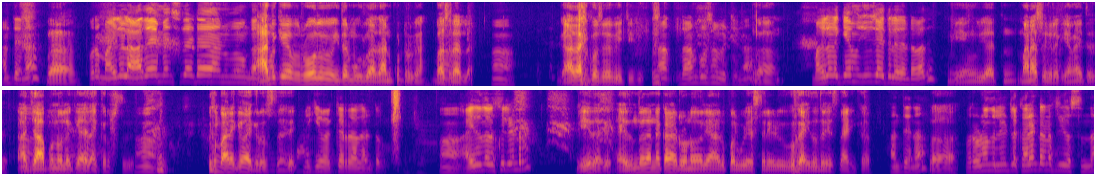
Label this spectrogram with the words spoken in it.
అంతేనా? మహిళల ఆదాయం పెంచుదట అందుకే రోజు ఇద్దరు ముగ్గురు అది అనుకుంటారుగా బస్సులల్లో. ఆ. దానికోసమే దా- దానికోసం పెట్టినా ఆ, మహిళలకి ఏమి యూజ్ అయితే లేదంట అది? ఏం చేస్తుంది మన సూర్యులకి ఏమవుతుంది ఆ ఉన్న వాళ్ళకి అది దగ్గర వస్తుంది. మనకే దగ్గర వస్తుంది. నీకేం ఎక్కడ రాదంటావు ఐదు వందల సిలిండర్? ఏది అది? ఐదు వందలు అన్న కాడ రెండు వందల యాభై రూపాయలు కూడా వేస్తలేడు. ఐదు వందలు వేస్తాడు ఇక. అంతేనా? రెండు వందల ఇంట్లో కరెంట్ అన్న ఫ్రీ వస్తుందా?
